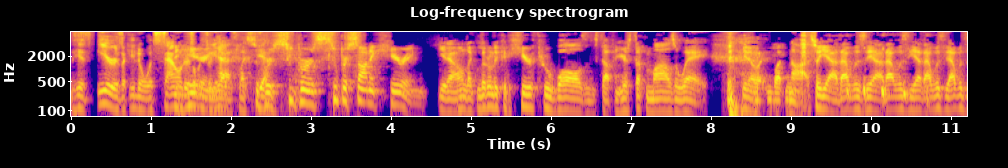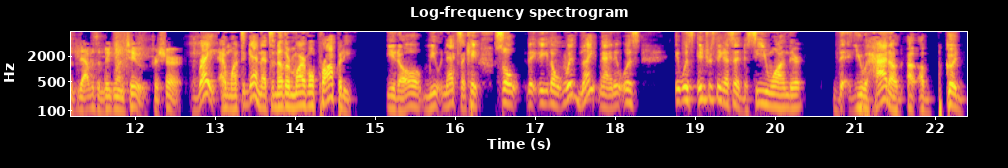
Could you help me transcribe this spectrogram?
his ears, like you know, with sound or something. So you yeah, had, it's like super, yeah. super, supersonic hearing. You know, like literally could hear through walls and stuff, and hear stuff miles away. You know, and whatnot. So yeah, that was yeah, that was yeah, that was that was that was a big one too, for sure. Right. And once again, that's another Marvel property, you know, Mutant X. I came. So, you know, with Nightman, it was, it was interesting. I said to see you on there that you had a, a, a good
